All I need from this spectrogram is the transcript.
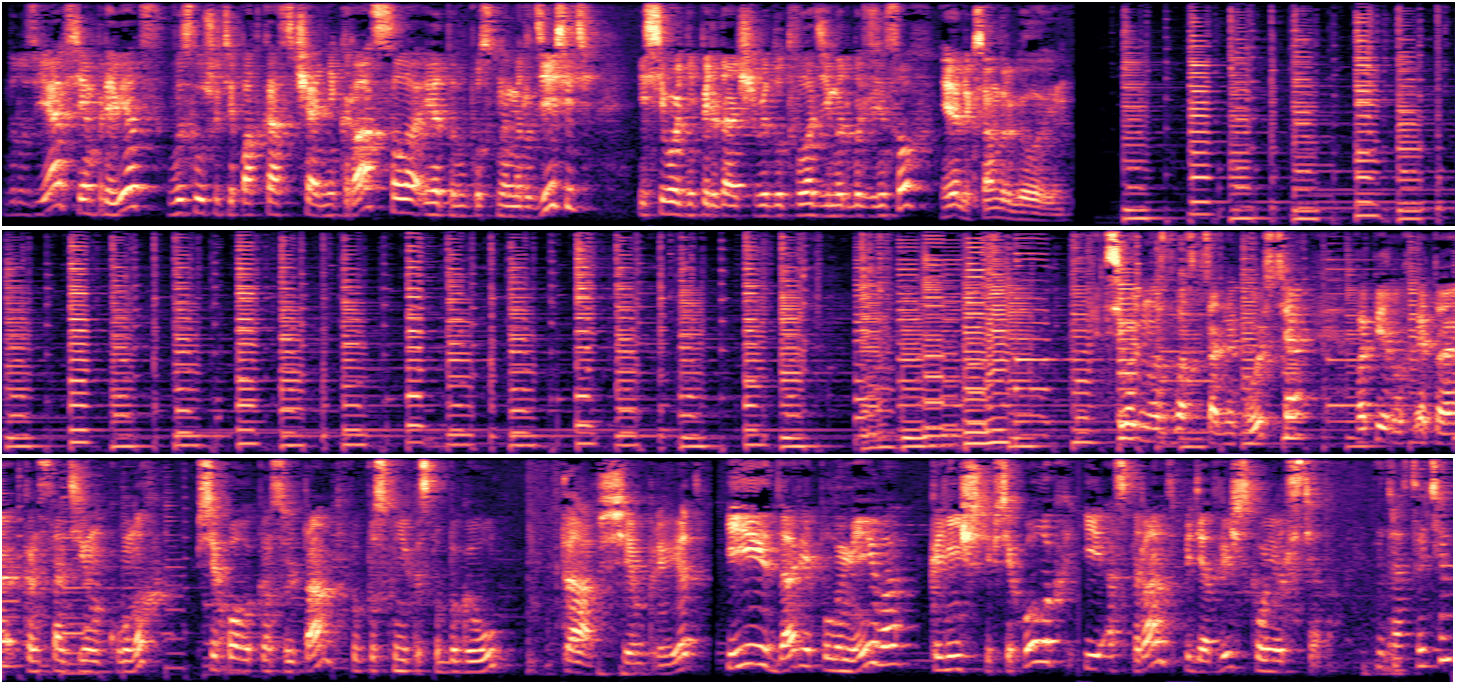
Друзья, всем привет! Вы слушаете подкаст «Чайник Рассела», и это выпуск номер 10. И сегодня передачу ведут Владимир Борзенцов и Александр Головин. Сегодня у нас два специальных гостя. Во-первых, это Константин Кунах, психолог-консультант, выпускник из ПБГУ. Да, всем привет. И Дарья Полумеева, клинический психолог и аспирант педиатрического университета. Здравствуйте.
